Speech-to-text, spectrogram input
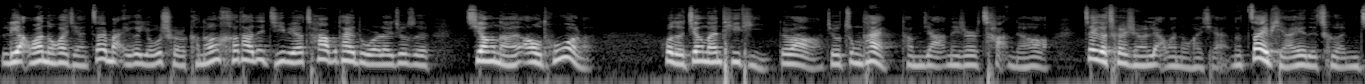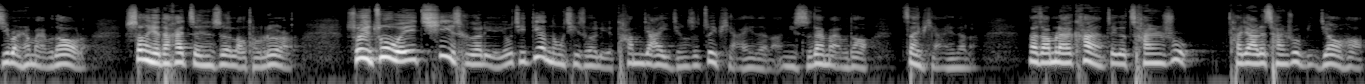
两万多块钱再买一个油车，可能和它的级别差不太多的，就是江南奥拓了，或者江南 TT，对吧？就众泰他们家那阵儿产的哈，这个车型两万多块钱，那再便宜的车你基本上买不到了。剩下的还真是老头乐了，所以作为汽车里，尤其电动汽车里，他们家已经是最便宜的了，你实在买不到再便宜的了。那咱们来看这个参数，他家的参数比较哈。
